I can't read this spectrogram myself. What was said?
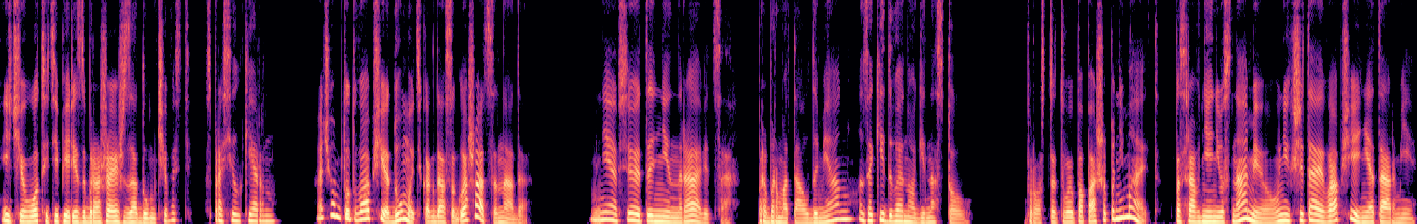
«И чего ты теперь изображаешь задумчивость?» — спросил Керн. «О чем тут вообще думать, когда соглашаться надо?» «Мне все это не нравится», пробормотал Дамиан, закидывая ноги на стол. «Просто твой папаша понимает. По сравнению с нами, у них, считай, вообще нет армии»,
